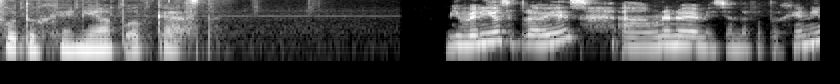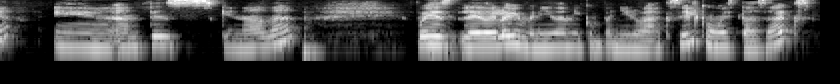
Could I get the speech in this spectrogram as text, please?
Fotogenia Podcast. Bienvenidos otra vez a una nueva emisión de Fotogenia. Eh, antes que nada, pues le doy la bienvenida a mi compañero Axel. ¿Cómo estás, Ax?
